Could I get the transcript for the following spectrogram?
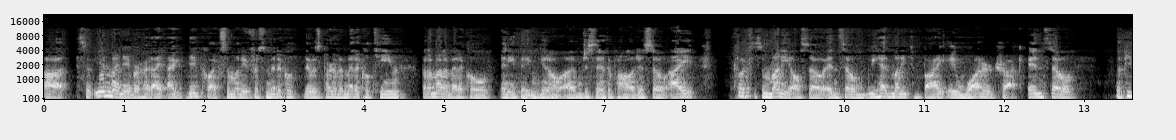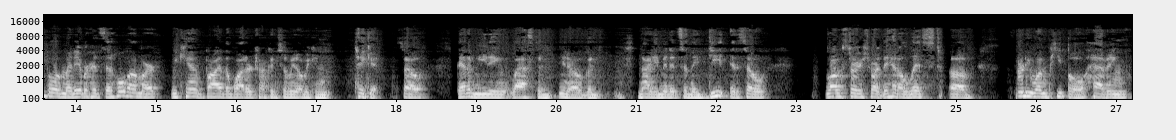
Uh, so in my neighborhood, I, I did collect some money for some medical. There was part of a medical team, but I'm not a medical anything. You know, I'm just an anthropologist. So I collected some money also, and so we had money to buy a water truck. And so the people in my neighborhood said, "Hold on, Mark, we can't buy the water truck until we know we can take it." So they had a meeting, lasted you know a good ninety minutes, and they de- and so long story short, they had a list of 31 people having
